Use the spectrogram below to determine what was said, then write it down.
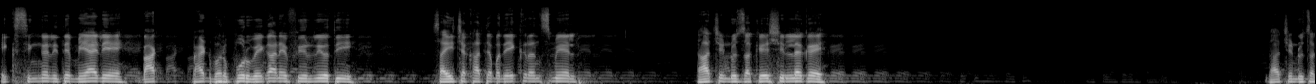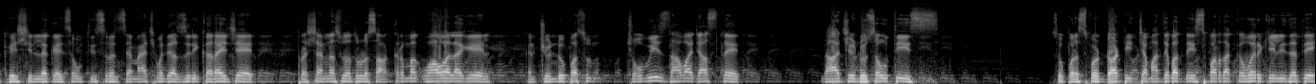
एक सिंगल इथे मिळाली आहे. बॅक बॅट भरपूर वेगाने फिरली होती. साईच्या खात्यामध्ये एक रन्स मिळेल. दहा चेंडूचा खेळ शिल्लक आहे. दहा चेंडूचा खेळ शिल्लक आहे. चौतीस रन्स या मॅच मध्ये अजूनही करायचे आहेत. प्रशांतला सुद्धा थोडंसं आक्रमक व्हावं लागेल. कारण चेंडू पासून चोवीस धावा जास्त आहेत. दहा चेंडू चौतीस. सुपर स्पोर्ट डॉट इनच्या माध्यमातून ही स्पर्धा कव्हर केली जाते.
